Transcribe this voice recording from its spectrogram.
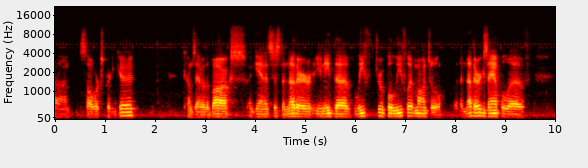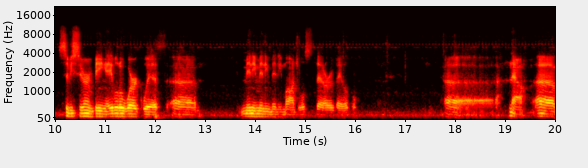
Um, this all works pretty good. Comes out of the box. Again, it's just another, you need the leaf Drupal leaflet module, but another example of CiviCRM being able to work with uh, many, many, many modules that are available. Uh, now, uh,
